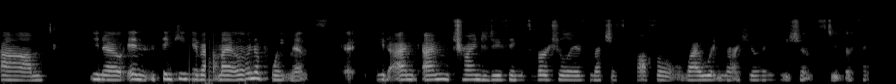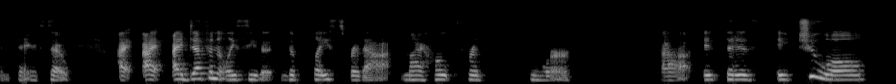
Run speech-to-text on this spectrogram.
Um, you know, in thinking about my own appointments, eh, you know, I'm I'm trying to do things virtually as much as possible. Why wouldn't our hearing patients do the same thing? So, I I, I definitely see the the place for that. My hope for for uh, it that is a tool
